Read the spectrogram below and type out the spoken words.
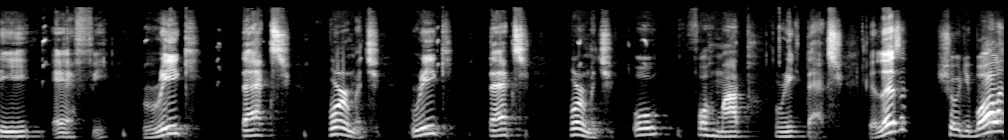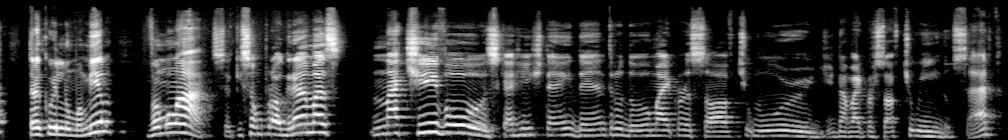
.rtf. Rig Text Format. Rig Text Format. Ou formato Rig Text. Beleza? Show de bola? Tranquilo no mamilo? Vamos lá. Isso aqui são programas nativos que a gente tem dentro do Microsoft Word, da Microsoft Windows, certo?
